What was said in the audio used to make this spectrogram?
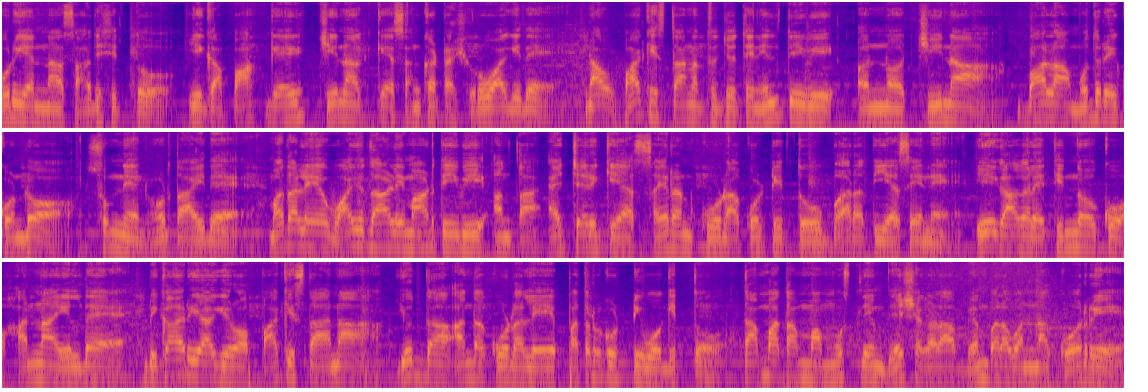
ಗುರಿಯನ್ನ ಸಾಧಿಸಿತ್ತು. ಈಗ ಪಾಕ್ಗೆ ಚೀನಾಕ್ಕೆ ಸಂಕಟ ಶುರುವಾಗಿದೆ. ನಾವು ಪಾಕಿಸ್ತಾನದ ಜೊತೆ ನಿಲ್ತೀವಿ ಅನ್ನೋ ಚೀನಾ ಬಾಲ ಮುದುರಿಕೊಂಡು ಸುಮ್ಮನೆ ನೋಡ್ತಾ ಇದೆ. ಮೊದಲೇ ವಾಯುದಾಳಿ ಮಾಡ್ತೀವಿ ಅಂತ ಎಚ್ಚರಿಕೆಯ ಸೈರನ್ ಕೂಡ ಕೊಟ್ಟಿತ್ತು ಭಾರತೀಯ ಸೇನೆ. ಈಗಾಗಲೇ ತಿನ್ನೋಕು ಅನ್ನ ಇಲ್ಲದೆ ಬಿಕಾರಿಯಾಗಿರೋ ಪಾಕಿಸ್ತಾನ ಯುದ್ಧ ಅಂದ ಕೂಡಲೇ ಪತ್ರಕೊಟ್ಟಿ ಹೋಗಿತ್ತು. ತಮ್ಮ ತಮ್ಮ ಮುಸ್ಲಿಂ ದೇಶಗಳ ಬೆಂಬಲವನ್ನ ಕೋರಿ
